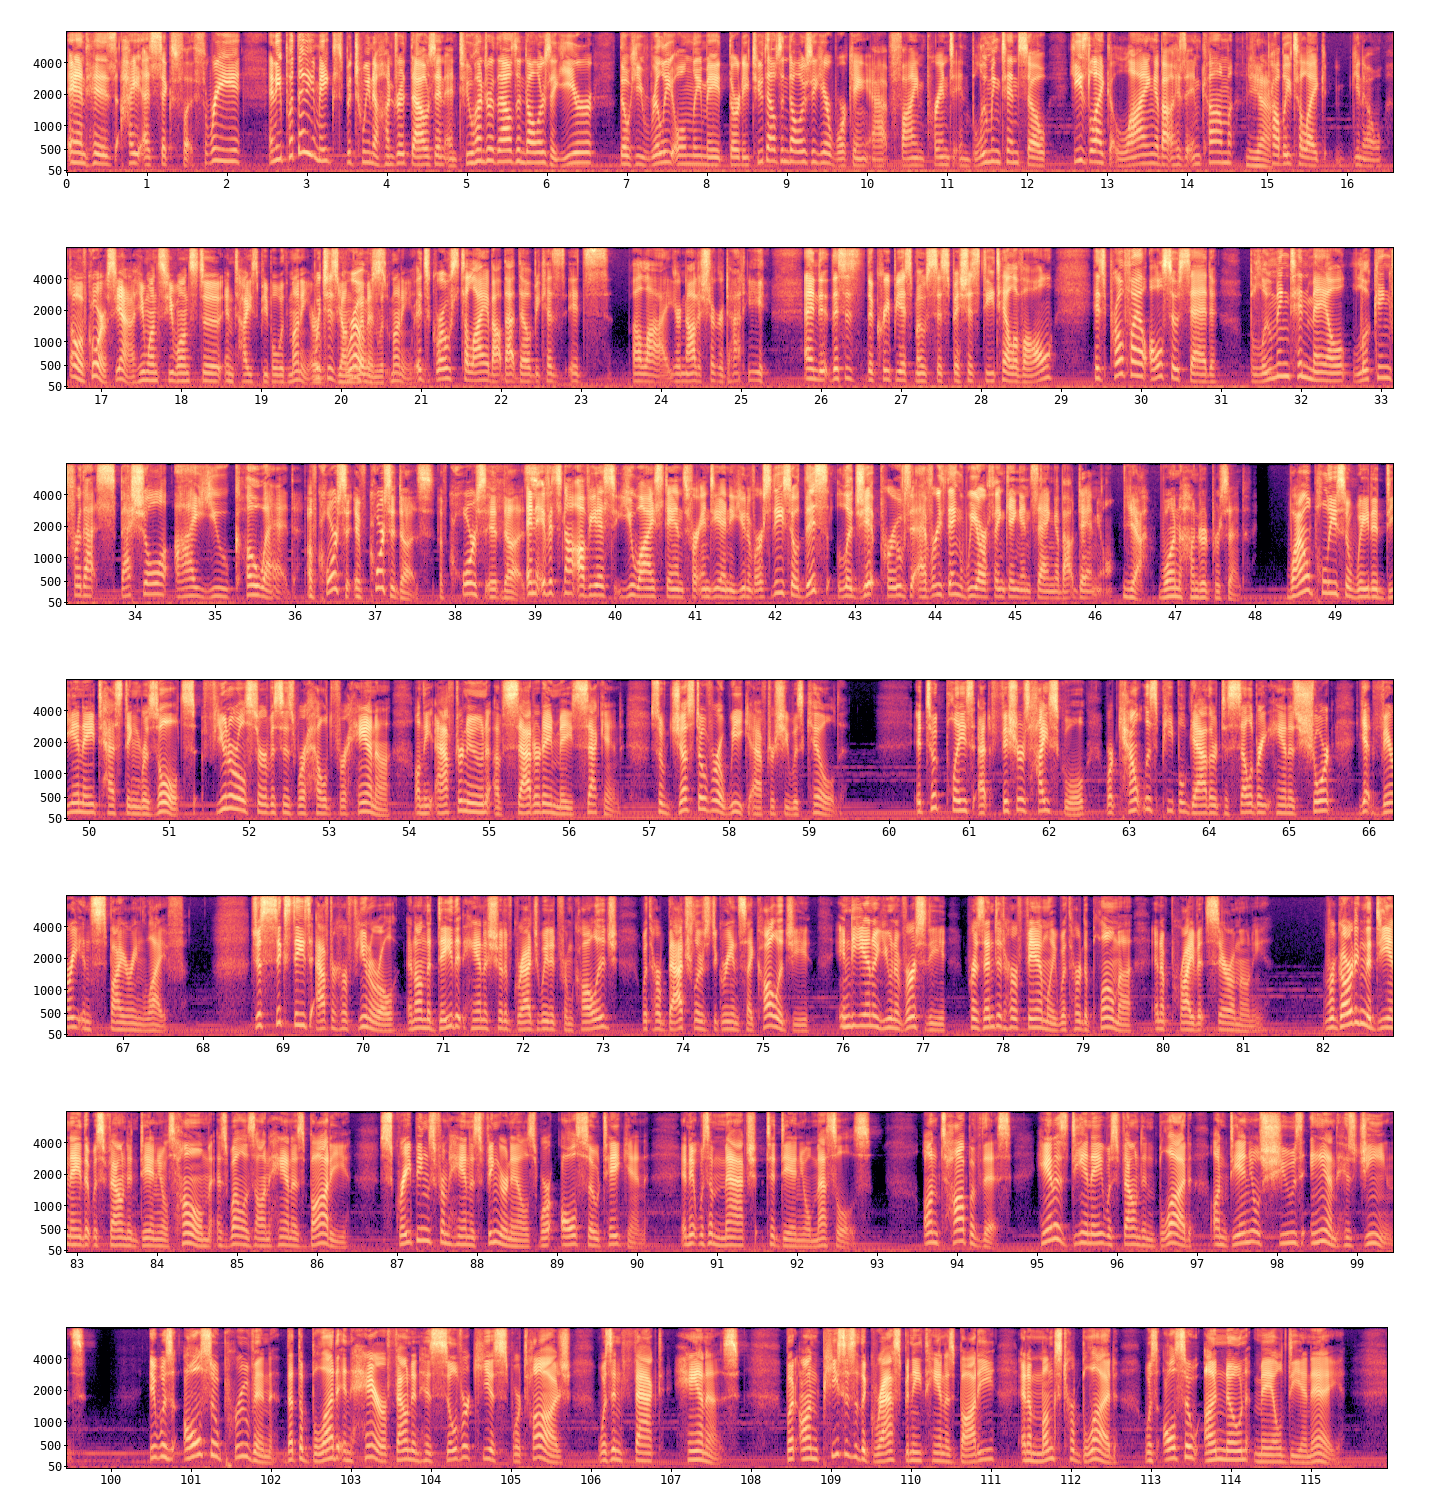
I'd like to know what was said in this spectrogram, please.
and his height as six foot three. And he put that he makes between $100,000 and $200,000 a year, though he really only made $32,000 a year working at Fine Print in Bloomington. So he's like lying about his income. Yeah. Probably to like, you know, Oh, of course, yeah. He wants he wants to entice people with money, or which is young gross. women with money. It's gross to lie about that though because it's a lie. You're not a sugar daddy. And this is the creepiest, most suspicious detail of all. His profile also said Bloomington male looking for that special IU co-ed. of course, it, of course it does. Of course it does. And if it's not obvious, UI stands for Indiana University. So this legit proves everything we are thinking and saying about Daniel. yeah, one hundred percent. While police awaited DNA testing results, funeral services were held for Hannah on the afternoon of Saturday, May 2nd, so just over a week after she was killed. It took place at Fishers High School, where countless people gathered to celebrate Hannah's short yet very inspiring life. Just six days after her funeral, and on the day that Hannah should have graduated from college with her bachelor's degree in psychology, Indiana University presented her family with her diploma in a private ceremony. Regarding the DNA that was found in Daniel's home, as well as on Hannah's body, scrapings from Hannah's fingernails were also taken, and it was a match to Daniel Messel's. On top of this, Hannah's DNA was found in blood on Daniel's shoes and his jeans. It was also proven that the blood and hair found in his silver Kia Sportage was in fact Hannah's. But on pieces of the grass beneath Hannah's body and amongst her blood was also unknown male DNA.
